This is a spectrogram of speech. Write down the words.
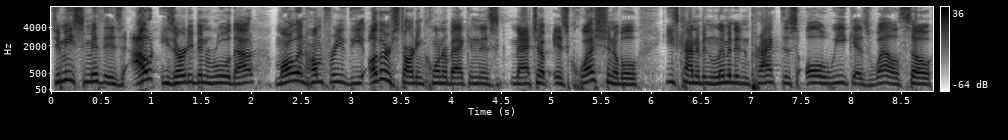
Jimmy Smith is out. He's already been ruled out. Marlon Humphrey, the other starting cornerback in this matchup, is questionable. He's kind of been limited in practice all week as well. So,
